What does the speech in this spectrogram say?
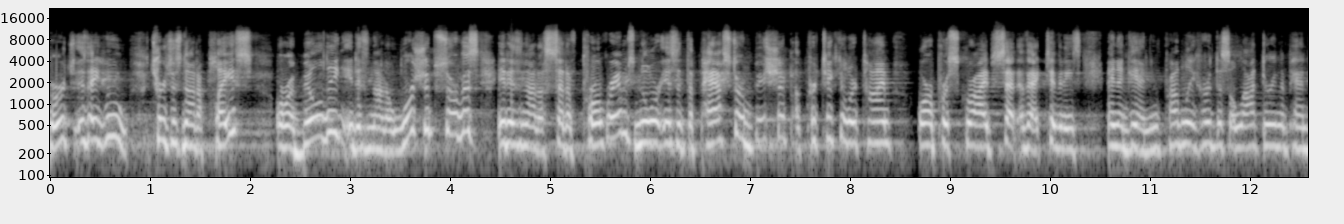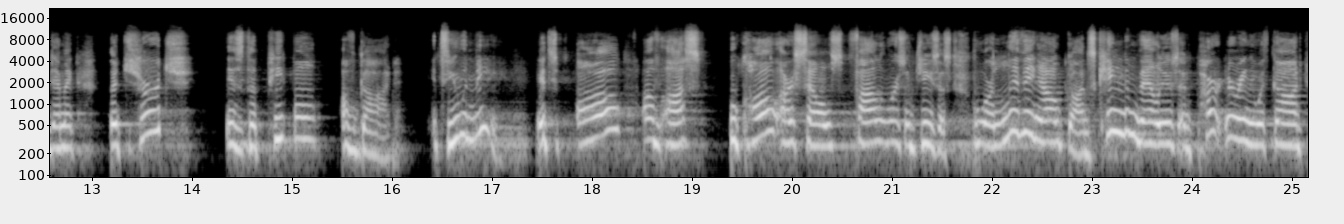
Church is a who. Church is not a place or a building. It is not a worship service. It is not a set of programs, nor is it the pastor, bishop, a particular time, or a prescribed set of activities. And again, you probably heard this a lot during the pandemic. The church is the people of God. It's you and me. It's all of us who call ourselves followers of Jesus, who are living out God's kingdom values and partnering with God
